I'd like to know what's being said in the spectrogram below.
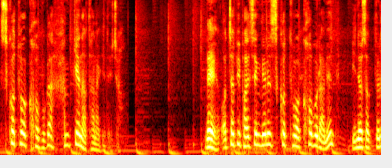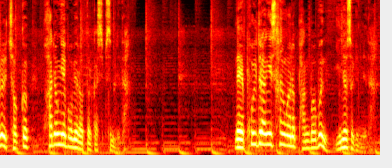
스쿼트와 커브가 함께 나타나게 되죠. 네, 어차피 발생되는 스쿼트와 커브라면 이 녀석들을 적극 활용해 보면 어떨까 싶습니다. 네, 폴드랑이 사용하는 방법은 이 녀석입니다.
